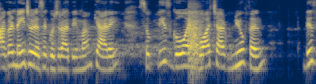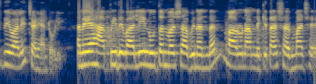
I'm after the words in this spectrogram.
આગળ નહીં જોઈ હશે ગુજરાતીમાં ક્યારેય. So please go and watch our new film this Diwali Chaniya Toli અને હેપી દિવાળી નૂતન વર્ષ અભિનંદન. મારું નામ નિકિતા શર્મા છે.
